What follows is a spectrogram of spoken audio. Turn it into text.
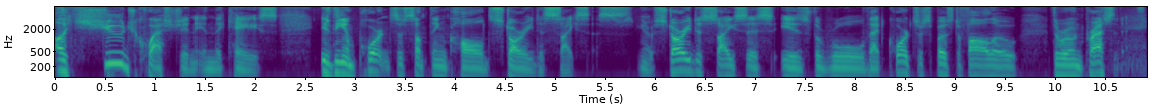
A huge question in the case is the importance of something called stare decisis. You know, stare decisis is the rule that courts are supposed to follow their own precedents.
